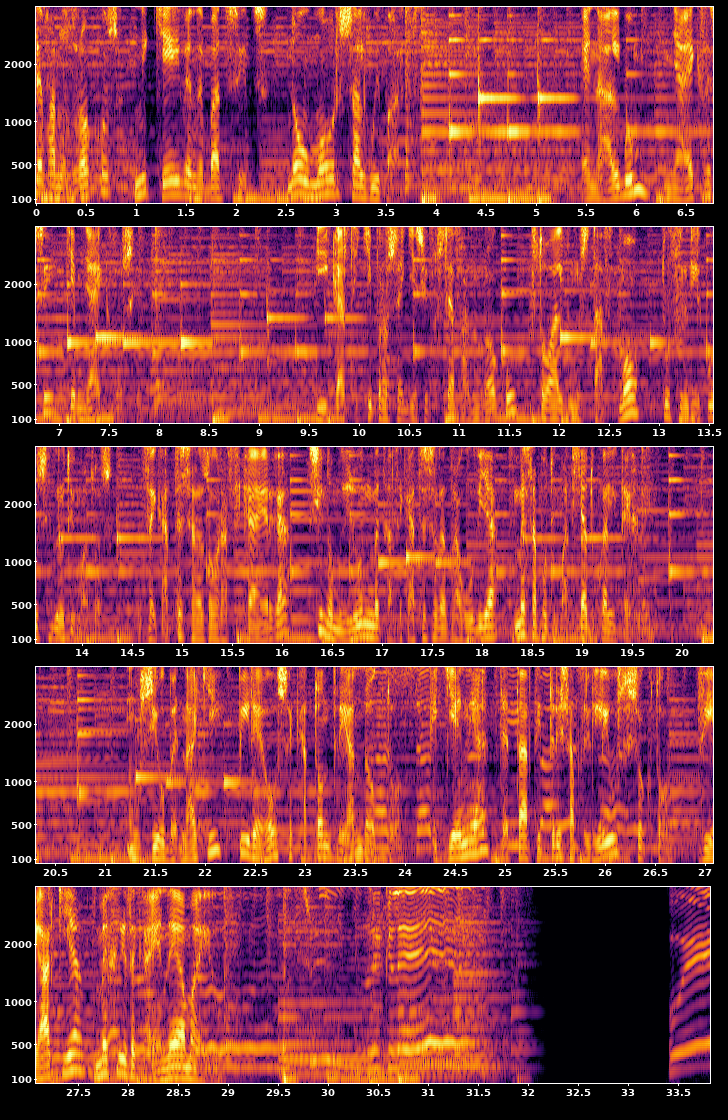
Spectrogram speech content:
Στέφανος Ρόκος, Nick Cave and the Bad Seeds. No More Shall We Part. Ένα άλμπουμ, μια έκθεση και μια έκδοση. Η οικαστική προσέγγιση του Στέφανου Ρόκου στο άλμπουμ «Σταθμό» του θρηλυκού συγκροτήματος. 14 ζωγραφικά έργα συνομιλούν με τα 14 τραγούδια μέσα από τη ματιά του καλλιτέχνη. Μουσείο Μπενάκη, Πυραιός 138. Εγγένεια, Τετάρτη 3 Απριλίου στις 8. Διάρκεια μέχρι 19 Μαΐου. Ué!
